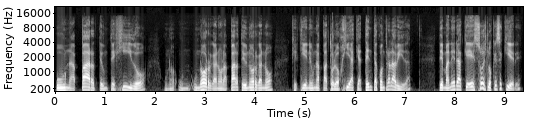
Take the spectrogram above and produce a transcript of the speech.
una parte, un tejido, un, órgano, la parte de un órgano que tiene una patología que atenta contra la vida, de manera que eso es lo que se quiere,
